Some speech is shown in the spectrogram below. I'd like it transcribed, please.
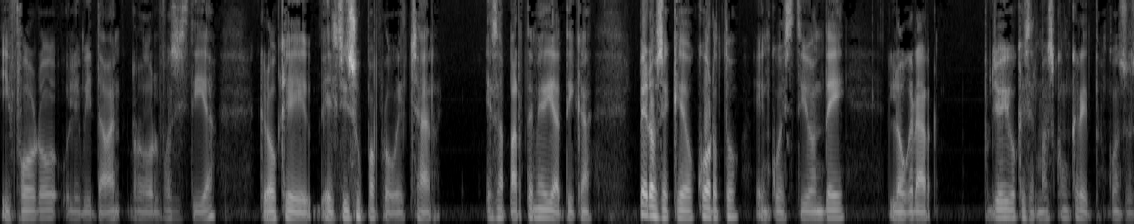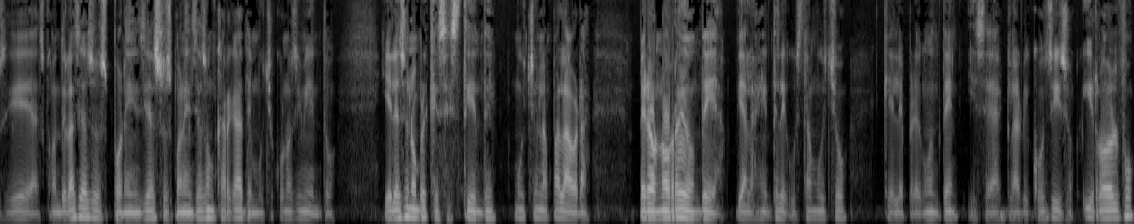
y foro le invitaban, Rodolfo asistía. Creo que él sí supo aprovechar esa parte mediática, pero se quedó corto en cuestión de lograr, yo digo que ser más concreto con sus ideas. Cuando él hacía sus ponencias, sus ponencias son cargadas de mucho conocimiento y él es un hombre que se extiende mucho en la palabra, pero no redondea y a la gente le gusta mucho que le pregunten y sea claro y conciso. Y Rodolfo,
